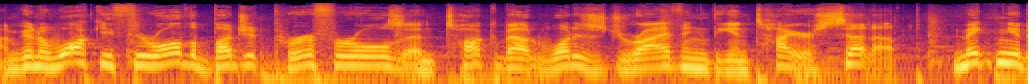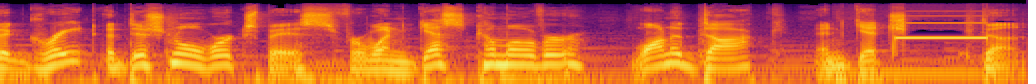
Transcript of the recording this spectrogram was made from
I'm going to walk you through all the budget peripherals and talk about what is driving the entire setup, making it a great additional workspace for when guests come over, want to dock, and get done.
